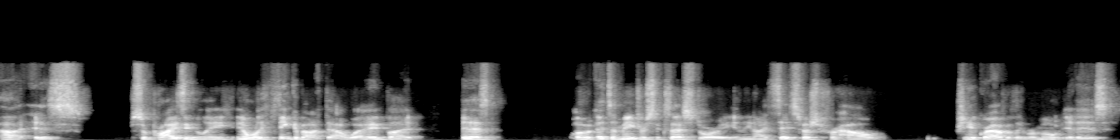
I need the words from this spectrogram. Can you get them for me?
uh, is surprisingly you don't really think about it that way, but it is uh, it's a major success story in the United States, especially for how geographically remote it is.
